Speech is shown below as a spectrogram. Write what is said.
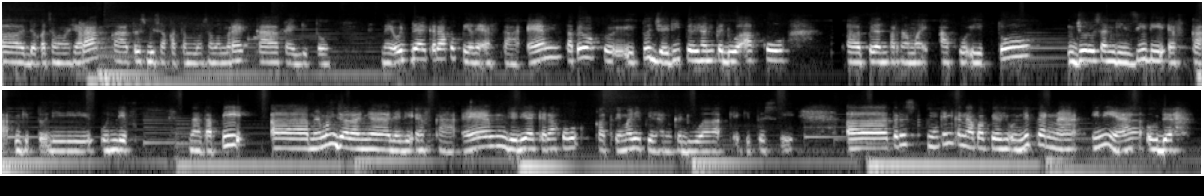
uh, deket sama masyarakat, terus bisa ketemu sama mereka kayak gitu. Nah ya udah akhirnya aku pilih FKM, tapi waktu itu jadi pilihan kedua aku. Uh, pilihan pertama aku itu jurusan gizi di FK gitu di Undip. Nah tapi uh, memang jalannya ada di FKM, jadi akhirnya aku keterima di pilihan kedua kayak gitu sih. Uh, terus mungkin kenapa pilih Undip karena ini ya udah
